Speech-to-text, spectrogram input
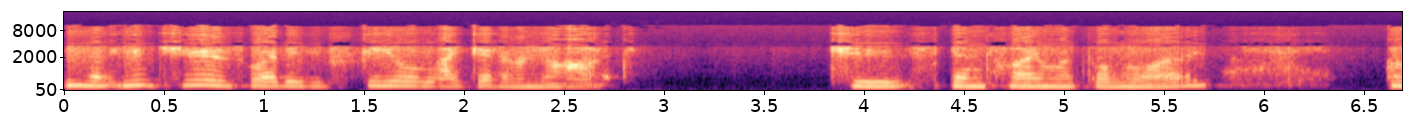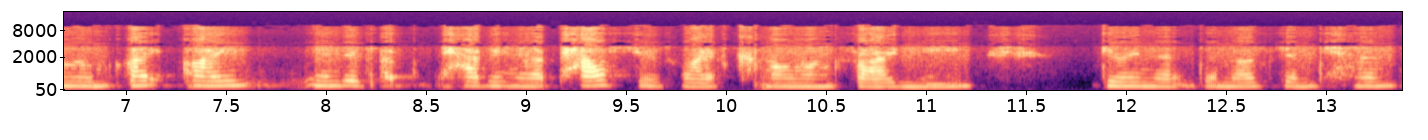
You know, you choose whether you feel like it or not to spend time with the Lord. Um, I I ended up having a pastor's wife come alongside me during the, the most intense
